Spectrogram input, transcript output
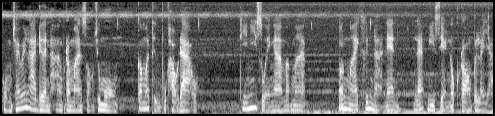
ผมใช้เวลาเดินทางประมาณสองชั่วโมง ก็มาถึงภูเขาดาว ที่นี่สวยงามมากๆ ต้นไม้ขึ้นหนาแน่น และมีเสียงนกร้องเป็นระยะ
